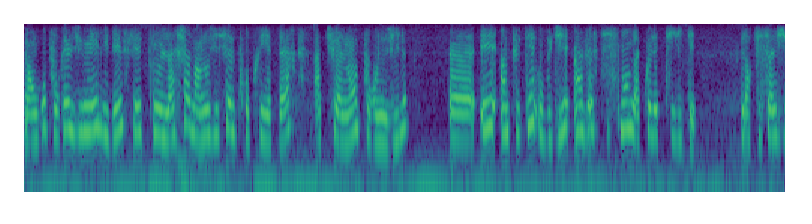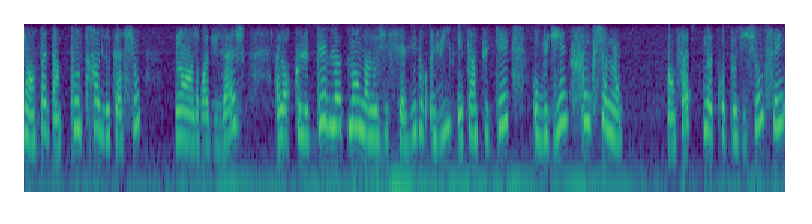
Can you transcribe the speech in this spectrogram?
mais en gros, pour résumer, l'idée c'est que l'achat d'un logiciel propriétaire actuellement pour une ville euh, est imputé au budget investissement de la collectivité. Alors qu'il s'agit en fait d'un contrat de location, non un droit d'usage, alors que le développement d'un logiciel libre, lui, est imputé au budget fonctionnement. En fait, notre proposition, c'est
